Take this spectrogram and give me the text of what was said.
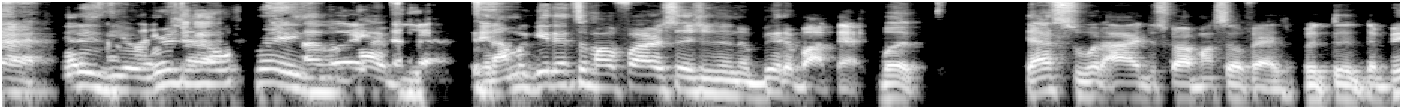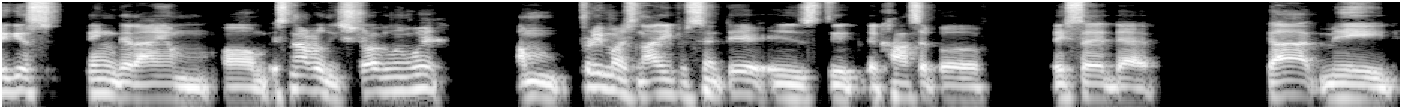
that. That is the like original phrase I in the like Bible. And I'm gonna get into my fire session in a bit about that. But that's what I describe myself as. But the, the biggest thing that I am um it's not really struggling with, I'm pretty much 90% there is the, the concept of they said that God made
